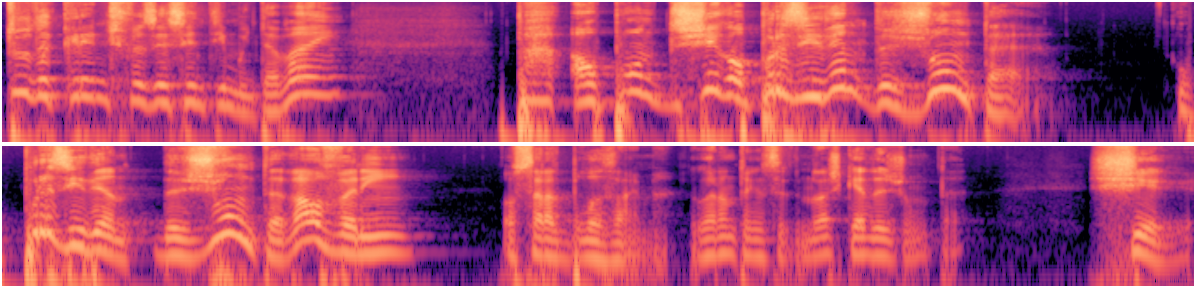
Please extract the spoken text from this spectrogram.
tudo a querer nos fazer sentir muito bem. Pá, ao ponto de chega o presidente da junta o presidente da junta de Alvarim, ou será de Belazaima, agora não tenho certeza, mas acho que é da junta, chega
